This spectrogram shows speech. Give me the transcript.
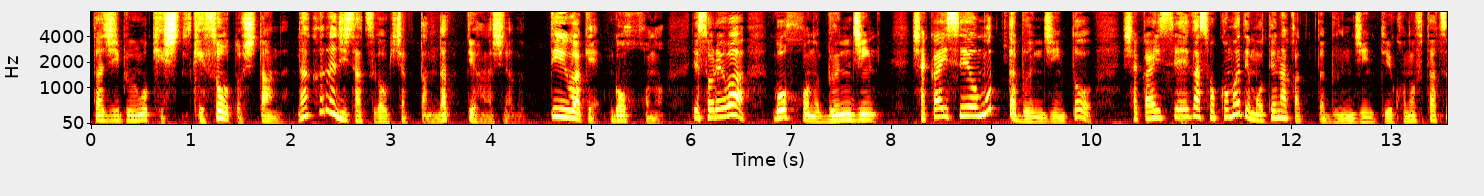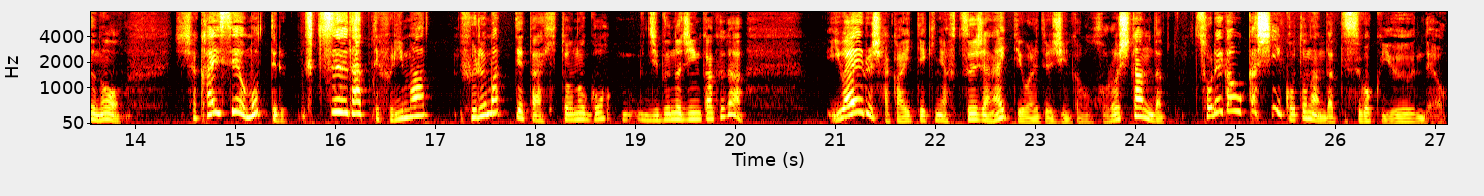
た自分を消し消そうとしたんだ。だから自殺が起きちゃったんだっていう話なの。っていうわけ。ゴッホの。で、それはゴッホの文人。社会性を持った文人と、社会性がそこまで持てなかった文人っていうこの二つの、社会性を持ってる。普通だって振り回、振る舞ってた人のご自分の人格が、いわゆる社会的には普通じゃないって言われてる人格を殺したんだ。それがおかしいことなんだってすごく言うんだよ。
